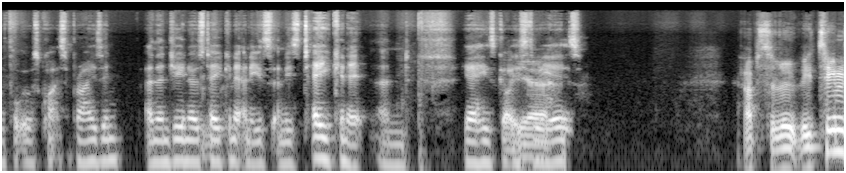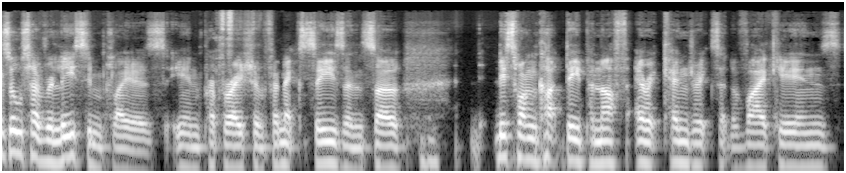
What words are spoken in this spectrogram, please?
I thought it was quite surprising. And then Geno's hmm. taken it, and he's and he's taken it, and yeah, he's got his Yeah. three years. Absolutely. Teams also releasing players in preparation for next season. So mm-hmm. this one cut deep enough. Eric Kendricks at the Vikings.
